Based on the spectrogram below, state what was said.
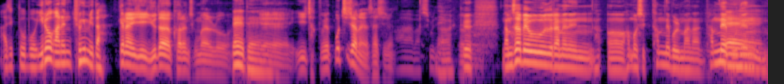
아직도 뭐 잃어가는 중입니다. 그러나 이 유다 역할은 정말로 네네. 예, 이 작품의 꽃이잖아요, 사실은. 아 맞습니다. 네. 그 남자 배우라면은 어, 한 번씩 탐내 볼 만한 탐내 네. 보는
